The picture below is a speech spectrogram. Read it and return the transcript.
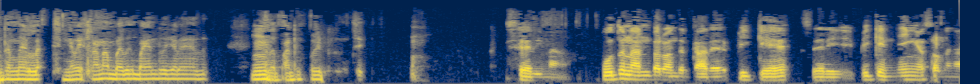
எதுவுமே இல்ல. சின்ன வயசுல நம்ம எதுவும் பயந்தது கிடையாது. அது பாட்டுக்கு போயிட்டு இருந்துச்சு. சரிண்ணா. புது நண்பர் வந்திருக்காரு பி கே சரி பி கே நீங்க சொல்லுங்க.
